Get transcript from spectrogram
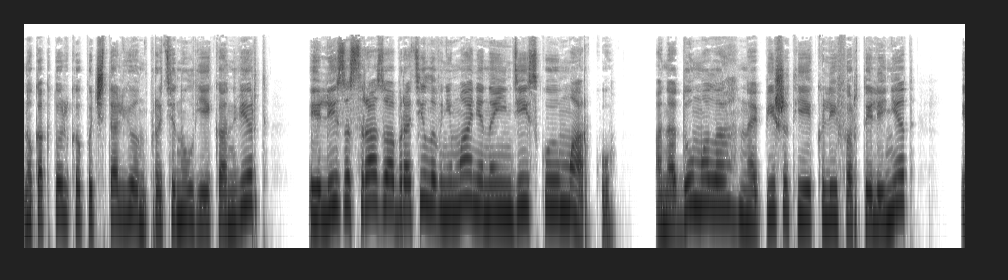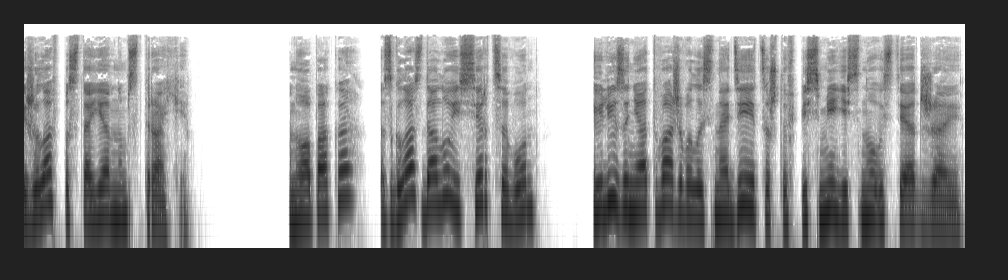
Но как только почтальон протянул ей конверт, Элиза сразу обратила внимание на индийскую марку. Она думала, напишет ей Клиффорд или нет, и жила в постоянном страхе. Ну а пока с глаз дало и сердце вон. Элиза не отваживалась надеяться, что в письме есть новости от Джаи.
